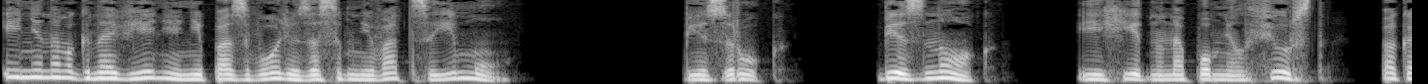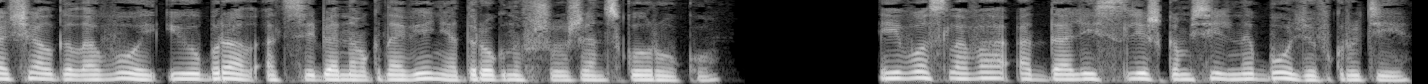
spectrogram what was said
И ни на мгновение не позволю засомневаться ему. Без рук, без ног, ехидно напомнил Фюрст, покачал головой и убрал от себя на мгновение дрогнувшую женскую руку. Его слова отдались слишком сильной болью в груди,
